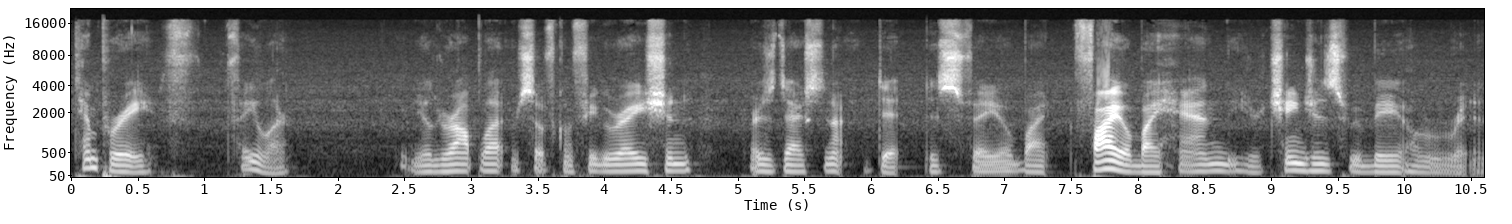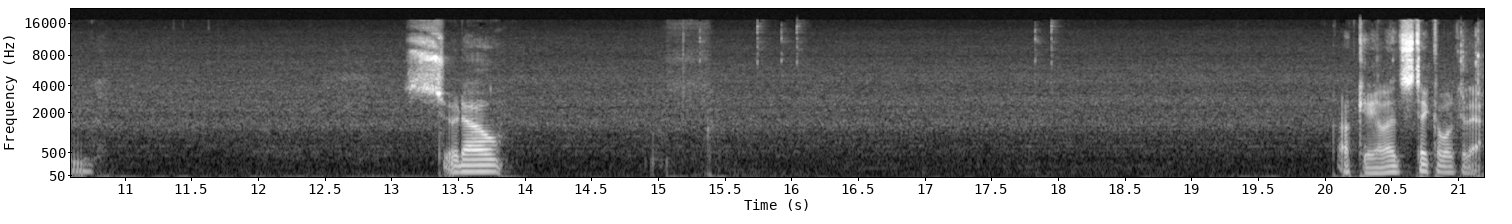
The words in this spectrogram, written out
Temporary failure. New droplet resolve configuration. Where's Dex not did this fail by file by hand. Your changes will be overwritten. sudo Okay, let's take a look at that.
